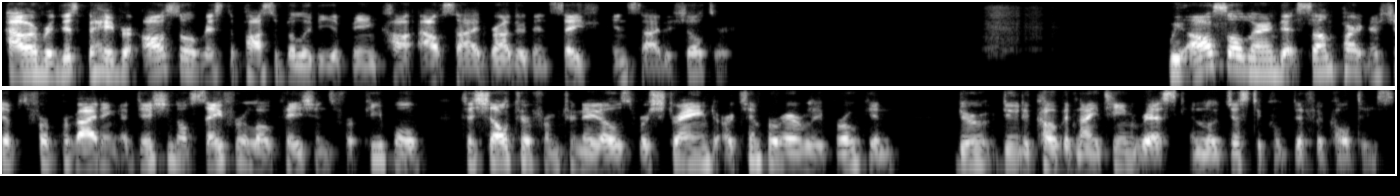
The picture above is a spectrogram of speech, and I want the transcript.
However, this behavior also risks the possibility of being caught outside rather than safe inside a shelter. We also learned that some partnerships for providing additional safer locations for people to shelter from tornadoes were strained or temporarily broken due, due to COVID-19 risk and logistical difficulties.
